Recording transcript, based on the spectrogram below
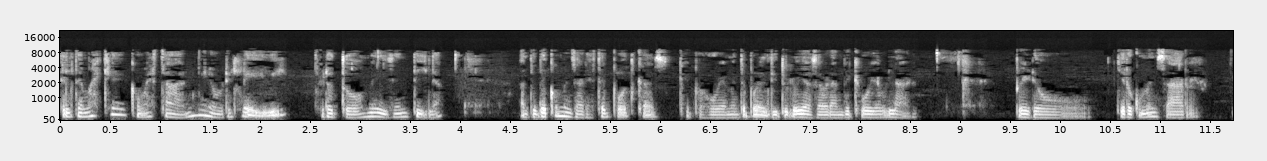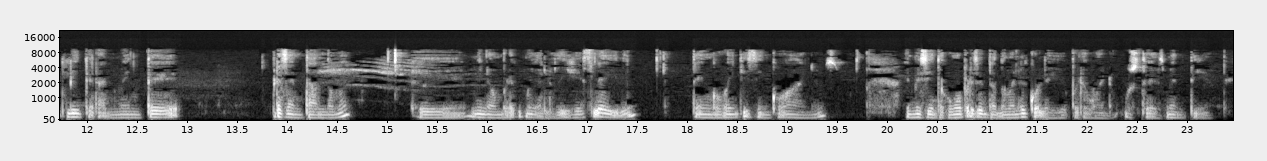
El tema es que, ¿cómo están? Mi nombre es Lady, pero todos me dicen Tila. Antes de comenzar este podcast, que pues obviamente por el título ya sabrán de qué voy a hablar, pero quiero comenzar literalmente presentándome. Eh, mi nombre, como ya lo dije, es Lady. Tengo 25 años. Y me siento como presentándome en el colegio, pero bueno, ustedes me entienden.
